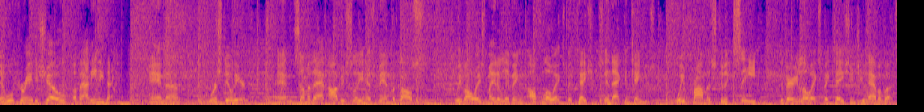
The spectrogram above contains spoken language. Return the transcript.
and we'll create a show about anything. And um, we're still here. And some of that obviously has been because we've always made a living off low expectations, and that continues. We promise to exceed the very low expectations you have of us.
